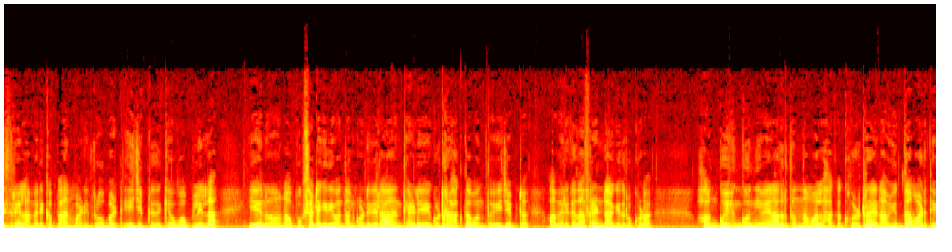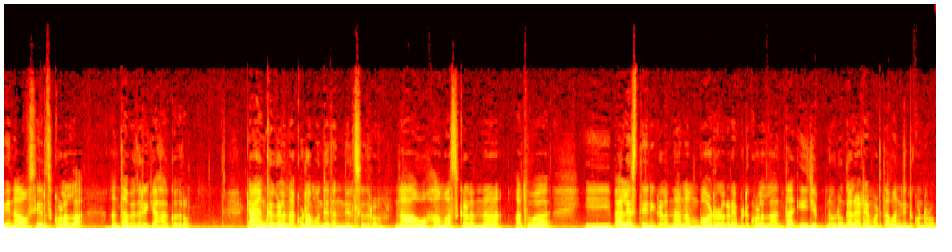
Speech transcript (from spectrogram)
ಇಸ್ರೇಲ್, ಅಮೆರಿಕ ಪ್ಲ್ಯಾನ್ ಮಾಡಿದರು, ಬಟ್ ಈಜಿಪ್ಟ್ ಇದಕ್ಕೆ ಒಪ್ಪಲಿಲ್ಲ ಏನು, ನಾವು ಪುಕ್ಸೆಟಾಗಿದ್ದೀವಿ ಅಂತ ಅಂದ್ಕೊಂಡಿದ್ದೀರಾ ಅಂತ ಹೇಳಿ ಗುಡ್ರ ಹಾಕ್ತಾ ಬಂತು ಈಜಿಪ್ಟ್. ಅಮೆರಿಕದ ಫ್ರೆಂಡ್ ಆಗಿದ್ರು ಕೂಡ. ಹಂಗೂ ಹಿಂಗೂ ನೀವೇನಾದರೂ ತಂದು ನಮ್ಮಲ್ಲಿ ಹಾಕಕ್ಕೆ ಹೊರಟ್ರೆ ನಾವು ಯುದ್ಧ ಮಾಡ್ತೀವಿ, ನಾವು ಸೇರಿಸ್ಕೊಳ್ಳಲ್ಲ ಅಂತ ಬೆದರಿಕೆ ಹಾಕಿದ್ರು. ಟ್ಯಾಂಕ್ಗಳನ್ನು ಕೂಡ ಮುಂದೆ ತಂದು ನಿಲ್ಲಿಸಿದ್ರು ನಾವು ಹಮಸ್ಗಳನ್ನು ಅಥವಾ ಈ ಪ್ಯಾಲೆಸ್ತೀನಿಗಳನ್ನು ನಮ್ಮ ಬಾರ್ಡರ್ ಒಳಗಡೆ ಬಿಟ್ಕೊಳ್ಳಲ್ಲ ಅಂತ ಈಜಿಪ್ಟ್ನವರು ಗಲಾಟೆ ಮಾಡ್ತಾ ಬಂದು ನಿಂತ್ಕೊಂಡ್ರು.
